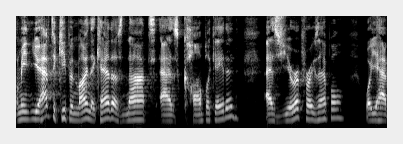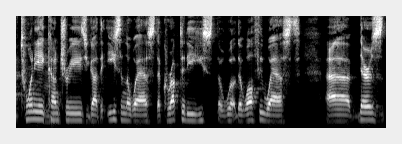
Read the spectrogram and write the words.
I mean, you have to keep in mind that Canada is not as complicated as Europe, for example, where you have 28 Mm. countries. You got the East and the West, the corrupted East, the the wealthy West. Uh, there's,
